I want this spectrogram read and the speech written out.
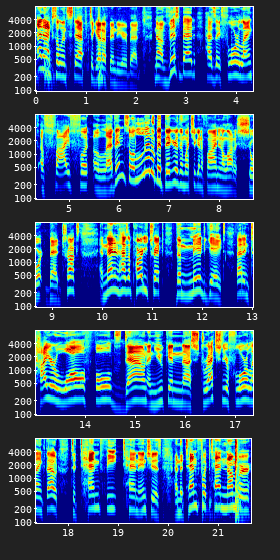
an excellent step to get up into your bed. Now this bed has a floor length of five foot 11, so a little bit bigger than what you're gonna find in a lot of short bed trucks. And then it has a party trick, the mid gate. That entire wall folds down and you can uh, stretch your floor length out to 10 feet 10 inches. And the 10 foot 10 number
